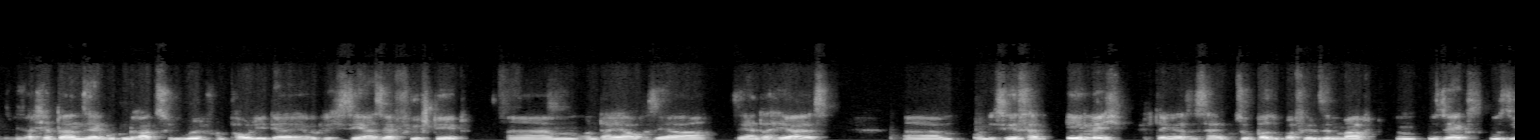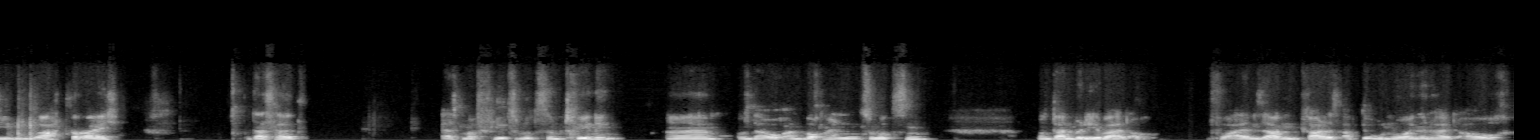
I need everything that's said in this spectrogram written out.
Wie gesagt, ich habe da einen sehr guten Draht zu Jule von Pauli, der ja wirklich sehr, sehr viel steht ähm, und da ja auch sehr, sehr hinterher ist. Ähm, und ich sehe es halt ähnlich. Ich denke, dass es halt super, super viel Sinn macht im U6, U7, U8-Bereich, das halt erstmal viel zu nutzen im Training, ähm, und da auch an Wochenenden zu nutzen. Und dann würde ich aber halt auch vor allem sagen, gerade ab der U9 dann halt auch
